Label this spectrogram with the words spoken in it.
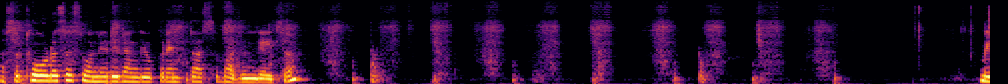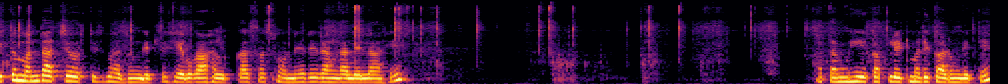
असं थोडंसं सोनेरी रंगीपर्यंत असं भाजून घ्यायचं. मी तर मंद आचेवरतीच भाजून घेतले. हे बघा हलकासा सोनेरी रंग आलेला आहे. आता मी एका प्लेटमध्ये काढून घेते.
